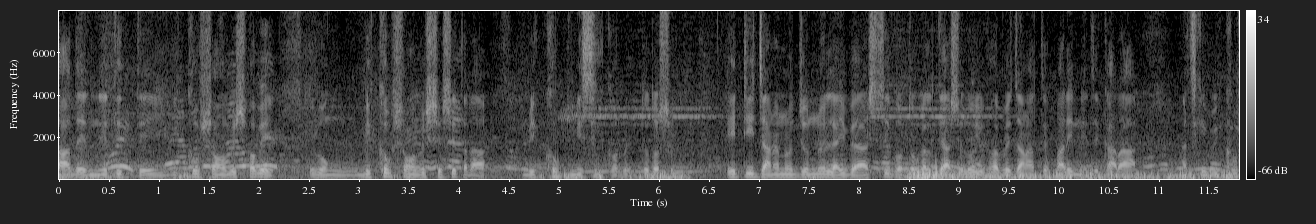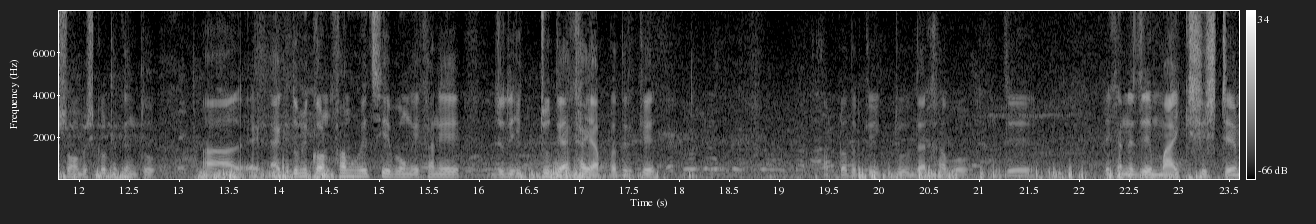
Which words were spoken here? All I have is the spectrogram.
তাদের নেতৃত্বে এই বিক্ষোভ সমাবেশ হবে এবং বিক্ষোভ সমাবেশ শেষে তারা বিক্ষোভ মিছিল করবেন। তো দর্শক, এটি জানানোর জন্য লাইভে আসছি। গতকালকে আসলে ওইভাবে জানাতে পারিনি যে কারা আজকে বিক্ষোভ সমাবেশ করবে, কিন্তু একদমই কনফার্ম হয়েছে এবং এখানে যদি একটু দেখাই আপনাদেরকে আপনাদেরকে একটু দেখাবো যে এখানে যে মাইক সিস্টেম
